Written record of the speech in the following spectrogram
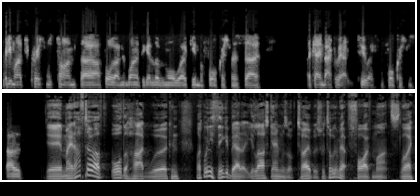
pretty much Christmas time. So I thought I wanted to get a little bit more work in before Christmas. So I came back about two weeks before Christmas started. Yeah, mate. After all the hard work and like when you think about it, your last game was October. So we're talking about five months. Like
